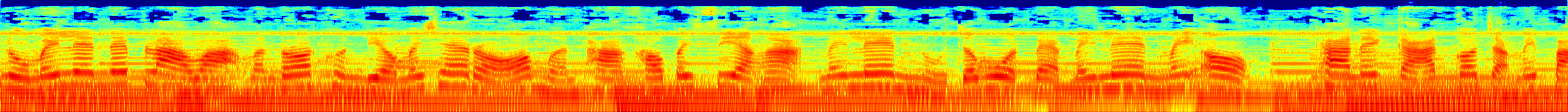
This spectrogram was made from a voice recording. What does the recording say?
หนูไม่เล่นได้เปล่าอะมันรอดคนเดียวไม่ใช่หรอ เหมือนพาเขาไปเสี่ยงอะไม่เล่นหนูจะโหวตแบบไม่เล่นไม่ออก ถ้าได้การ์ดก็จะไม่ไป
